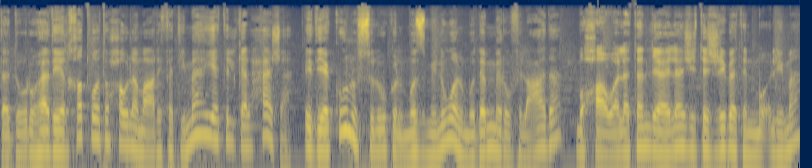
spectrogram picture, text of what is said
تدور هذه الخطوة حول معرفة ما هي تلك الحاجة. إذ يكون السلوك المزمن والمدمر في العادة محاولة لعلاج تجربة مؤلمة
